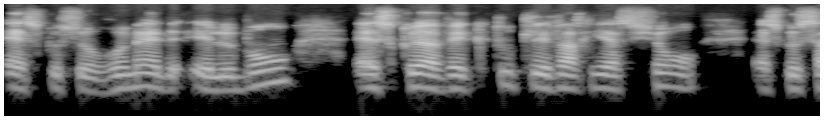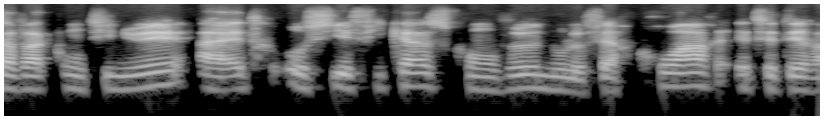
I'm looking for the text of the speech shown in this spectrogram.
est-ce que ce remède est le bon? Est-ce qu'avec toutes les variations, est-ce que ça va continuer à être aussi efficace qu'on veut nous le faire croire, etc.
